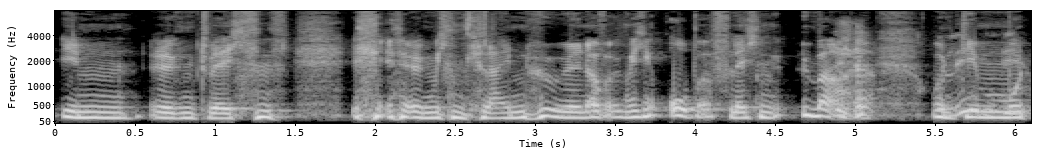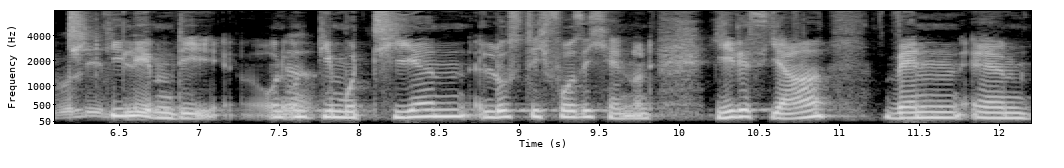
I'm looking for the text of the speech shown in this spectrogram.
in irgendwelchen, in irgendwelchen kleinen Höhlen, auf irgendwelchen Oberflächen, überall. Ja, und die, leben die? Die leben die. Und, Ja. und die mutieren lustig vor sich hin. Und jedes Jahr, wenn ähm,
